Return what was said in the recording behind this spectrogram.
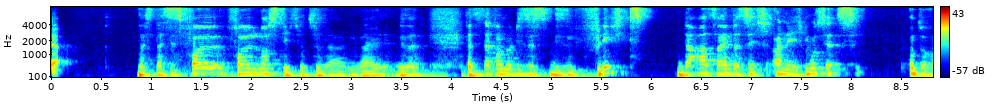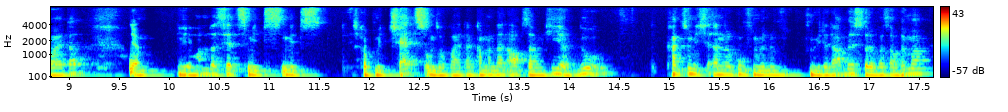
Ja. Das, das ist voll, voll lustig sozusagen, weil gesagt, das ist einfach nur dieses diesen Pflichtdasein, dass ich, oh nee, ich muss jetzt und so weiter. Ja. Und wir haben das jetzt mit, mit ich glaube, mit Chats und so weiter, kann man dann auch sagen, hier, du, kannst du mich anrufen, wenn du wieder da bist oder was auch immer.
